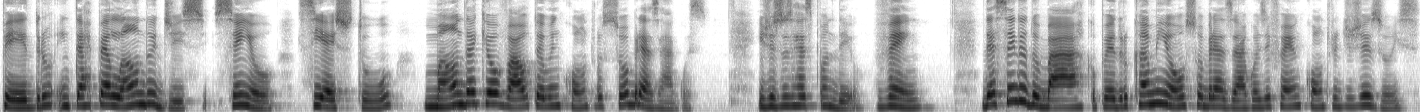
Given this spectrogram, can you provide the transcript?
Pedro, interpelando, disse: Senhor, se és tu, manda que eu vá ao teu encontro sobre as águas. E Jesus respondeu: Vem. Descendo do barco, Pedro caminhou sobre as águas e foi ao encontro de Jesus.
